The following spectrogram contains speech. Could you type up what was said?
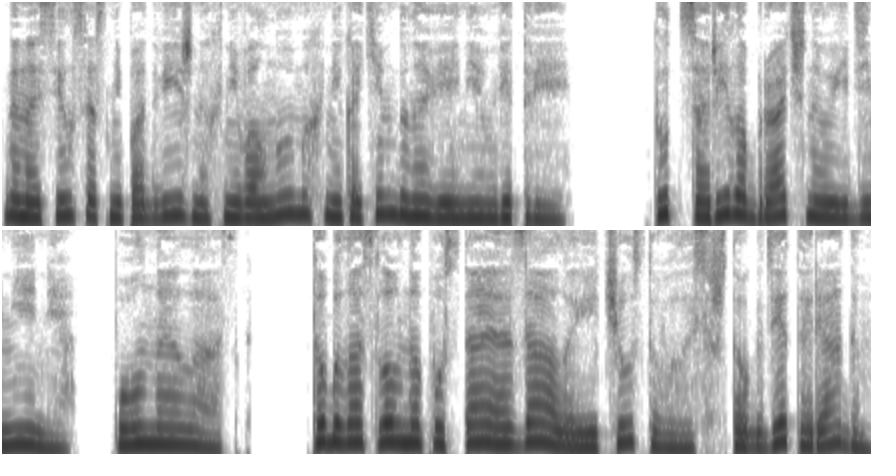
доносился с неподвижных, не волнуемых никаким дуновением ветвей. Тут царило брачное уединение, полная ласк. То была словно пустая зала, и чувствовалось, что где-то рядом,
